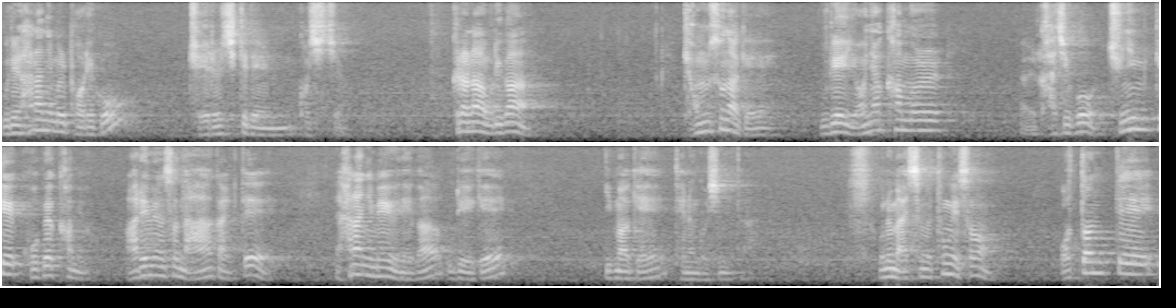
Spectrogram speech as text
우리는 하나님을 버리고 죄를 짓게 되는 것이죠. 그러나 우리가 겸손하게 우리의 연약함을 가지고 주님께 고백하며 아뢰면서 나아갈 때 하나님의 은혜가 우리에게 임하게 되는 것입니다. 오늘 말씀을 통해서 어떤 때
